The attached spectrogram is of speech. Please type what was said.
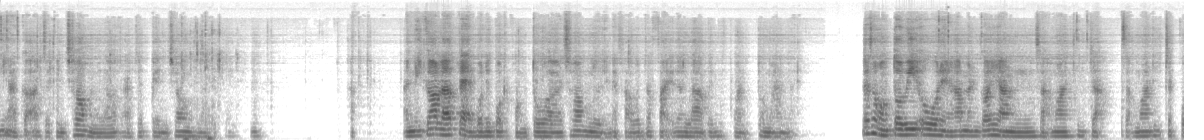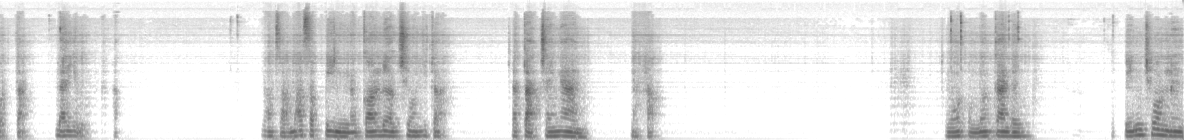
นี่อาจก็อาจจะเป็นช่องของเราอาจจะเป็นช่องของเราครับอันนี้ก็แล้วแต่บริบทของตัวช่องเลยนะครับว่าจะใส่ด้านล่างเป็นประมาณไหนในส่วนของตัววีโอเนี่ยครับมันก็ยังสามารถที่จะสามารถที่จะกดตัด ได้อยู่ครับ เราสามารถสปินแล้วก็เลือกช่วงที่จะจะตัดใช้งานนะครับสมมติผมต้องการจะสปินช่วงหนึ่ง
